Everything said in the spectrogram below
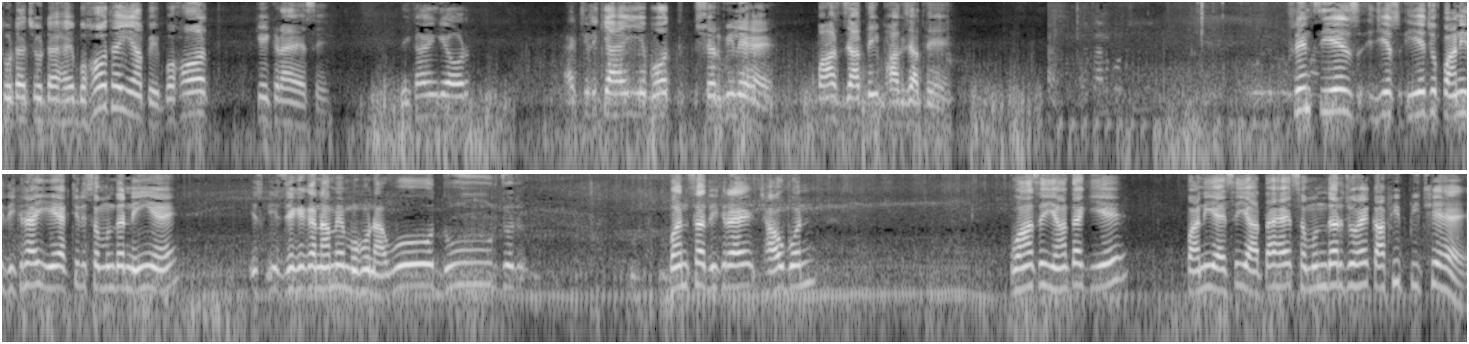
छोटा छोटा है, बहुत है यहाँ पे, बहुत केकड़ा है ऐसे। दिखाएँगे और एक्चुअली क्या है, ये बहुत शर्मीले हैं, पास जाते ही भाग जाते हैं। फ्रेंड्स ये ये ये जो पानी दिख रहा है, ये एक्चुअली समुंदर नहीं है। इस इस जगह का नाम है मोहना। वो दूर जो बन सा दिख रहा है झाऊ वन वहाँ से यहाँ तक ये पानी ऐसे ही आता है। समुंदर जो है, काफ़ी पीछे है।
